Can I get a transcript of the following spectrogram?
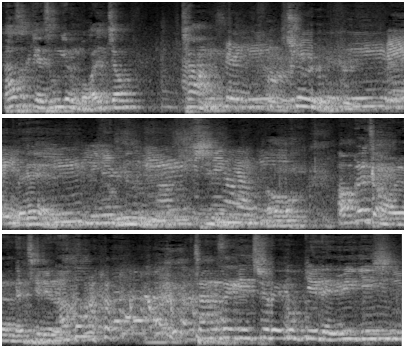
다섯 개의 성경은 뭐가 있죠? 창, 출, 민수기, 민, 시. 어, 앞글자 어려운데 칠이나? 창세기, 출애굽기, 레위기, 시-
